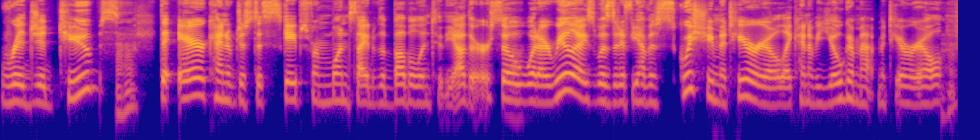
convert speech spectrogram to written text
rigid tubes Mhm. the air kind of just escapes from one side of the bubble into the other so Wow. what i realized was that if you have a squishy material like kind of a yoga mat material Mhm.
